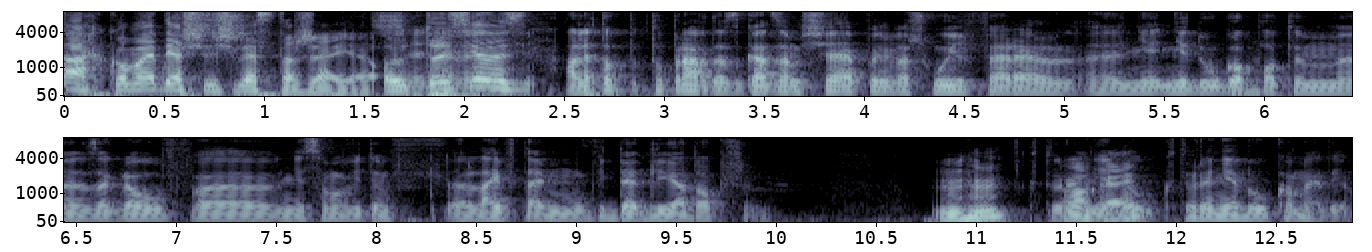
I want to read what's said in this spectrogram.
Ach, komedia się źle starzeje. O, Nie to jest jeden z... Ale to, to prawda, zgadzam się, ponieważ Will Ferrell e, nie, niedługo po tym e, zagrał w niesamowitym Lifetime movie Deadly Adoption, Mhm, który, nie, okej. był, który nie był komedią.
